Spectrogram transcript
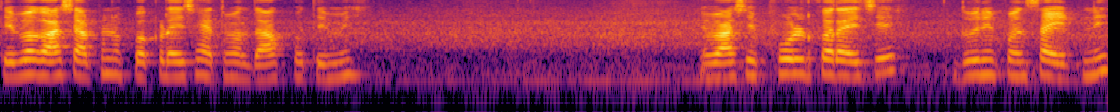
ते बघा असे आपल्याला पकडायचे आहेत मला दाखवते मी. असे फोल्ड करायचे दोन्ही पण साईडनी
